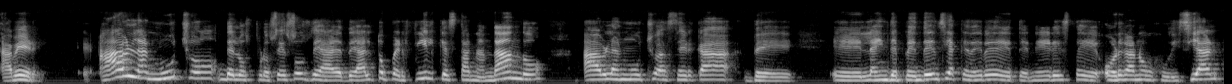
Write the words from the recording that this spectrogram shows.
a ver, hablan mucho de los procesos de, de, alto perfil que están andando, hablan mucho acerca de eh, la independencia que debe de tener este órgano judicial,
